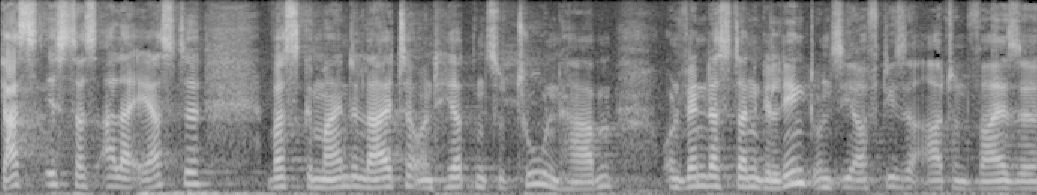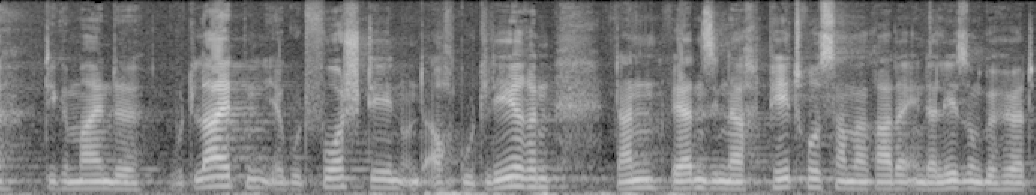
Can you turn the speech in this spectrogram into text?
Das ist das allererste, was Gemeindeleiter und Hirten zu tun haben. Und wenn das dann gelingt und sie auf diese Art und Weise die Gemeinde gut leiten, ihr gut vorstehen und auch gut lehren, dann werden sie nach Petrus, haben wir gerade in der Lesung gehört,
